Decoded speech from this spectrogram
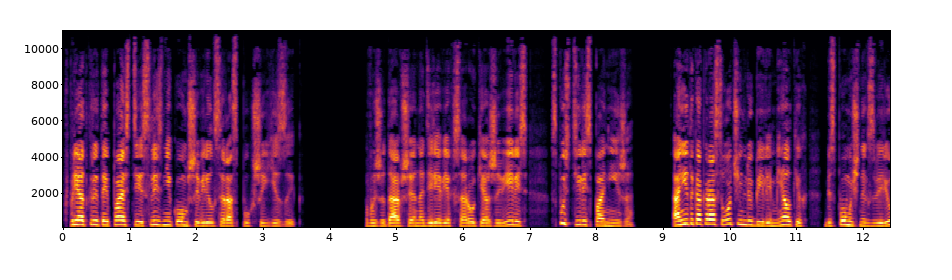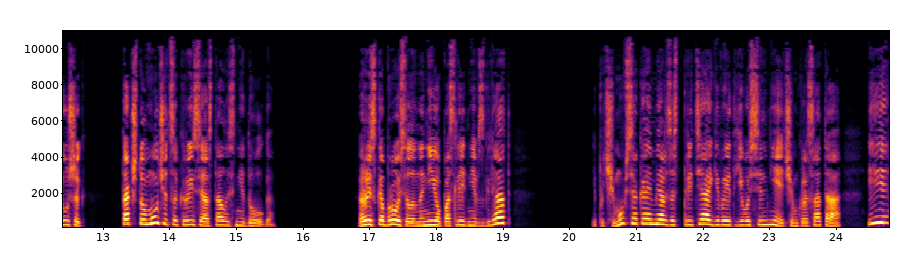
В приоткрытой пасти слизняком шевелился распухший язык. Выжидавшие на деревьях сороки оживились, спустились пониже. Они-то как раз очень любили мелких, беспомощных зверюшек, так что мучиться крысе осталось недолго. Рыска бросила на нее последний взгляд, и почему всякая мерзость притягивает его сильнее, чем красота, и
